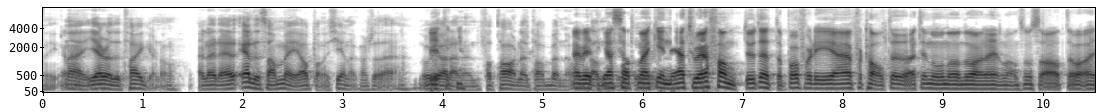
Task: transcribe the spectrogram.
Nei, Year of the Tiger nå. Eller er det samme i Japan og Kina, kanskje det? Nå vet gjør ikke. jeg den fatale tabben. Jeg vet ikke, jeg satte meg ikke inne. Jeg tror jeg fant det ut etterpå, fordi jeg fortalte det der til noen, og det var en eller annen som sa at det var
